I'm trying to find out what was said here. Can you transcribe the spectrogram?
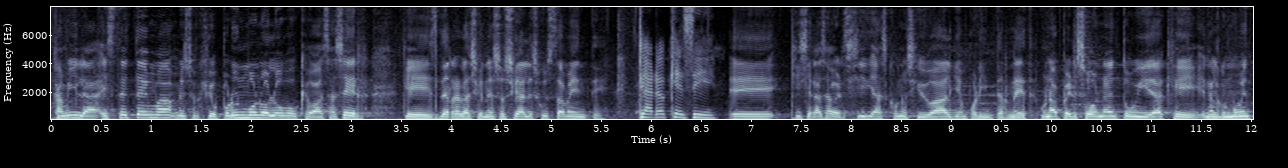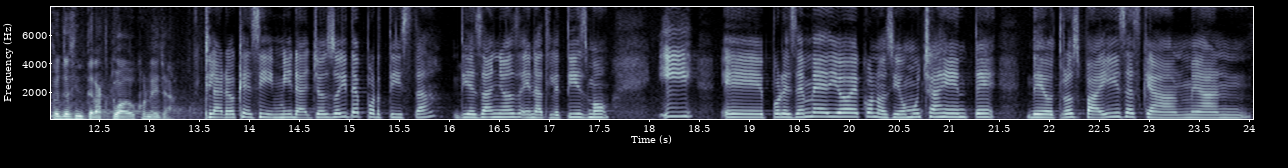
Camila, este tema me surgió por un monólogo que vas a hacer, que es de relaciones sociales justamente. Claro que sí. Eh, quisiera saber si has conocido a alguien por internet, una persona en tu vida que en algún momento hayas interactuado con ella. Claro que sí. Mira, yo soy deportista, 10 años en atletismo y eh, por ese medio he conocido mucha gente de otros países que me han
